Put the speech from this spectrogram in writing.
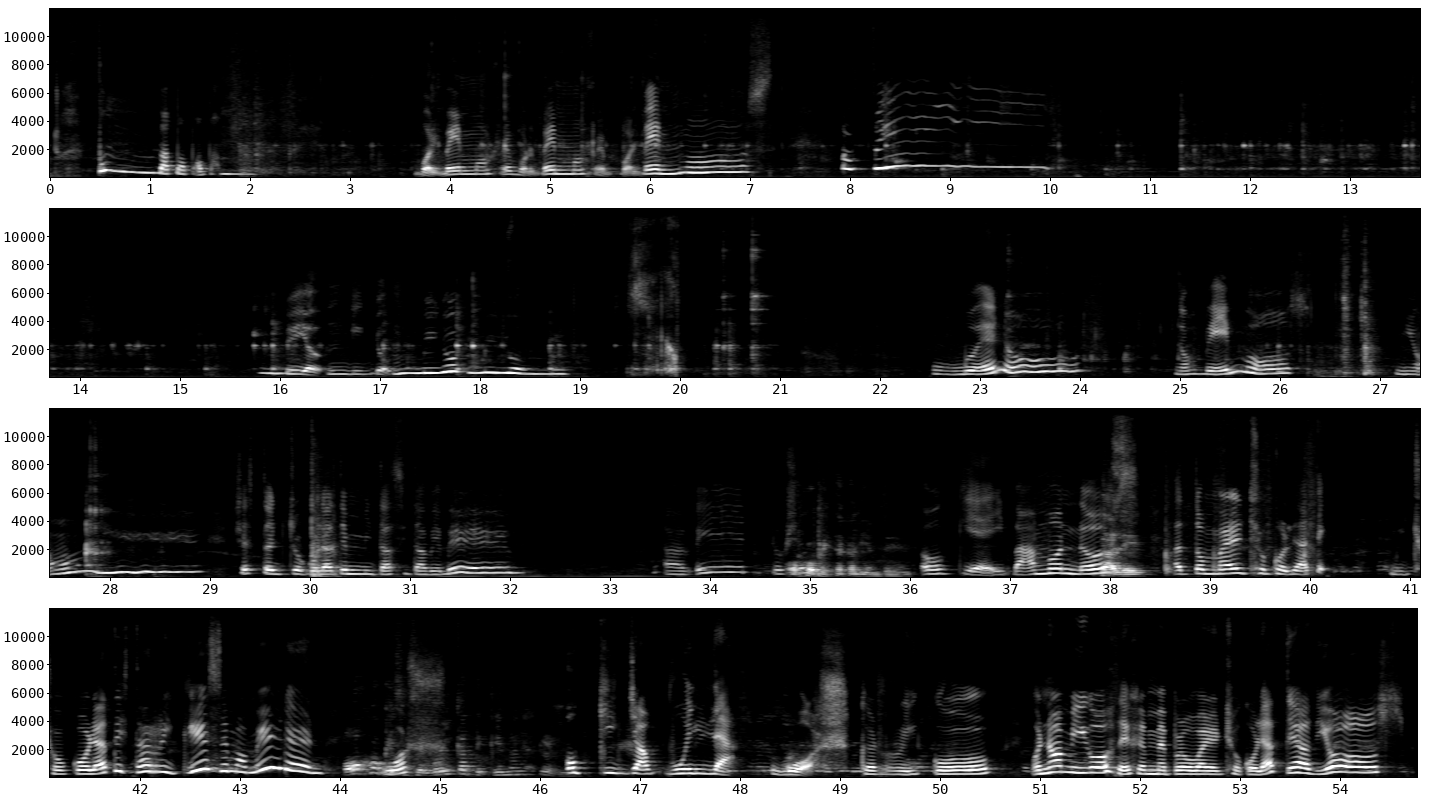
Pum, pa, pam. Volvemos, revolvemos, revolvemos. Bien, Dios mío, mío, mío. Bueno, nos vemos. Yummy. Ya está el chocolate en mi tacita bebé. A ver. Ojo que está caliente, ¿eh? Ok, vámonos Dale. a tomar el chocolate. Mi chocolate está riquísimo, miren. Ojo que Wash. si se vuelca te quema la pierna. Ok, ya abuela. Wash, qué rico. Bueno amigos, déjenme probar el chocolate. Adiós.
